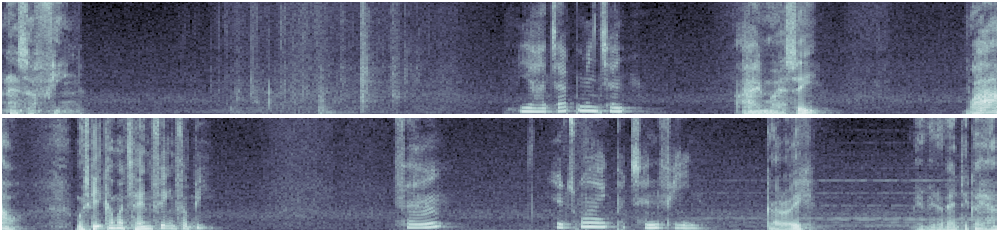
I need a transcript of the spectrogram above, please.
Den er så fin. Jeg har tabt min tand. Ej, må jeg se? Wow! Måske kommer tandfen forbi. Far, jeg tror ikke på tandfen. Gør du ikke? Men ved du hvad, det gør jeg.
